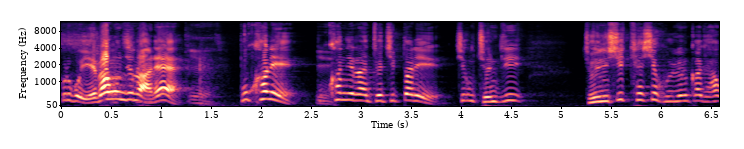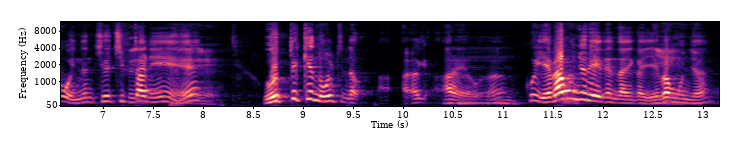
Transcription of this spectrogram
예. 예? 그리고 예방 운전을 안 해. 예. 북한이 북한이라는 저 집단이 지금 전지 전시 태세 훈련까지 하고 있는 저 집단이 그, 예? 예. 어떻게 놓을지 나 아, 알아요. 어? 그 예방 운전해야 된다니까 예방 운전.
